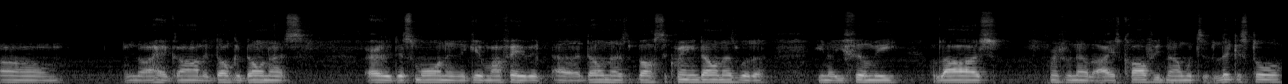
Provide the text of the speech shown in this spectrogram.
um, you know, I had gone to Dunkin' Donuts early this morning to get my favorite uh, donuts, Boston cream donuts with a, you know, you feel me, large French vanilla iced coffee. Then I went to the liquor store,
